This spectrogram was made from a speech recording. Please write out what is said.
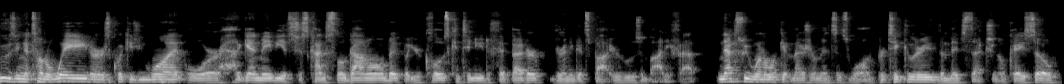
losing a ton of weight or as quick as you want, or again, maybe it's just kind of slowed down a little bit, but your clothes continue to fit better, you're in a good spot. You're losing body fat. Next, we want to look at measurements as well, and particularly the midsection. Okay. So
